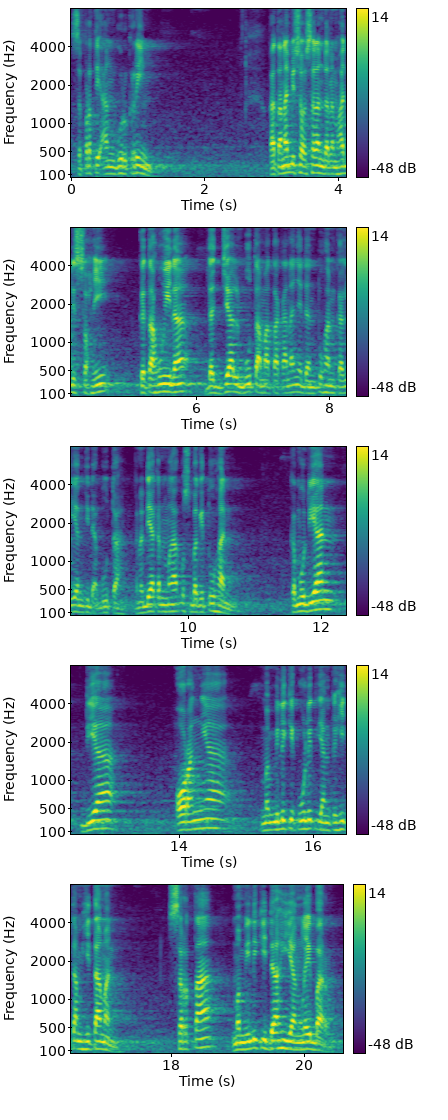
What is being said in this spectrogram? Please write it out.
seperti anggur kering Kata Nabi SAW dalam hadis sahih, ketahuilah Dajjal buta mata kanannya dan Tuhan kalian tidak buta. Karena dia akan mengaku sebagai Tuhan. Kemudian dia orangnya memiliki kulit yang kehitam-hitaman. Serta memiliki dahi yang lebar.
